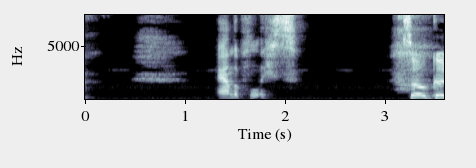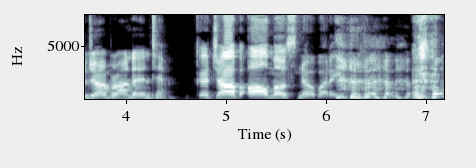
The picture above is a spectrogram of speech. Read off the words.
and the police. So good job, Rhonda and Tim. Good job, almost nobody.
